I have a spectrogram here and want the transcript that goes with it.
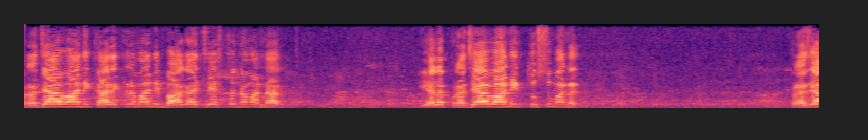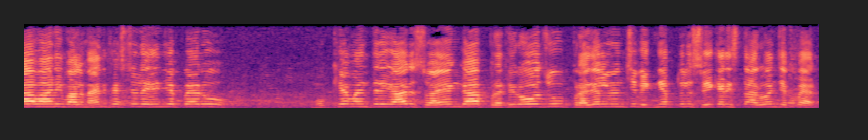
ప్రజావాణి కార్యక్రమాన్ని బాగా చేస్తున్నామన్నారు. ఇవాళ ప్రజావాణి తుసుమన్నది. ప్రజావాణి వాళ్ళ మేనిఫెస్టోలో ఏం చెప్పారు? ముఖ్యమంత్రి గారు స్వయంగా ప్రతిరోజు ప్రజల నుంచి విజ్ఞప్తులు స్వీకరిస్తారు అని చెప్పారు.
